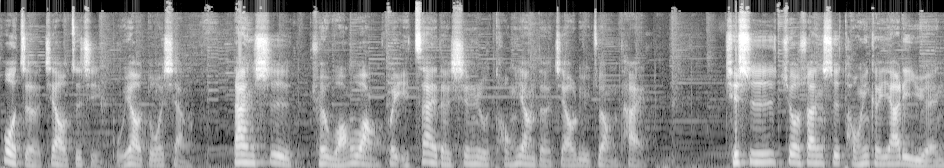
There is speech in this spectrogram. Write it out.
或者叫自己不要多想，但是却往往会一再的陷入同样的焦虑状态。其实，就算是同一个压力源，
